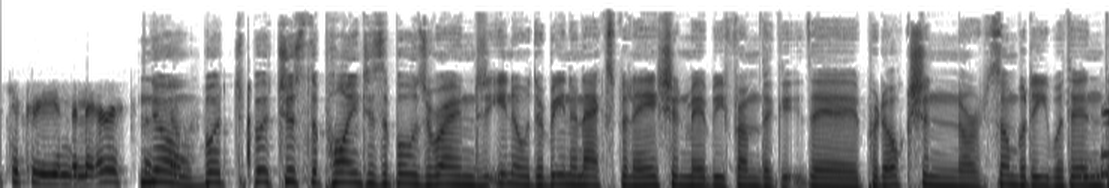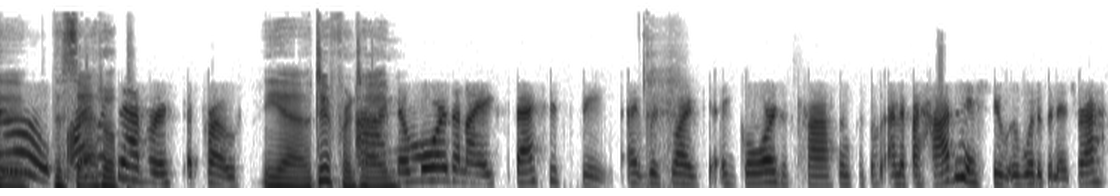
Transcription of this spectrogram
particularly in the lyrics. No, stuff. but but just the point, I suppose, around you know there being an explanation maybe from the the production or somebody within no, the the I setup. was never approached. yeah, different Uh, time. no more than I expected to be. It was like a gorgeous cast, and stuff. and if I had an issue, it would have been addressed.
